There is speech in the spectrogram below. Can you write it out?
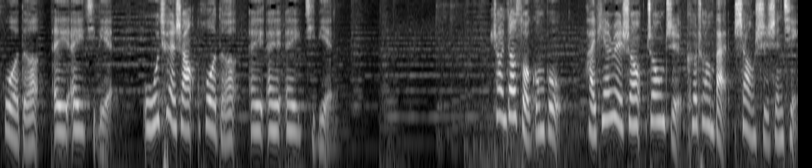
获得 AA 级别，无券商获得 AAA 级别。上交所公布，海天瑞声终止科创板上市申请。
